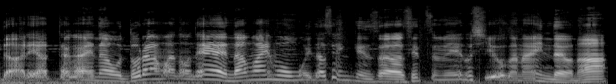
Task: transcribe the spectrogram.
誰やったかいな、もうドラマのね、名前も思い出せんけんさ、説明のしようがないんだよな。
